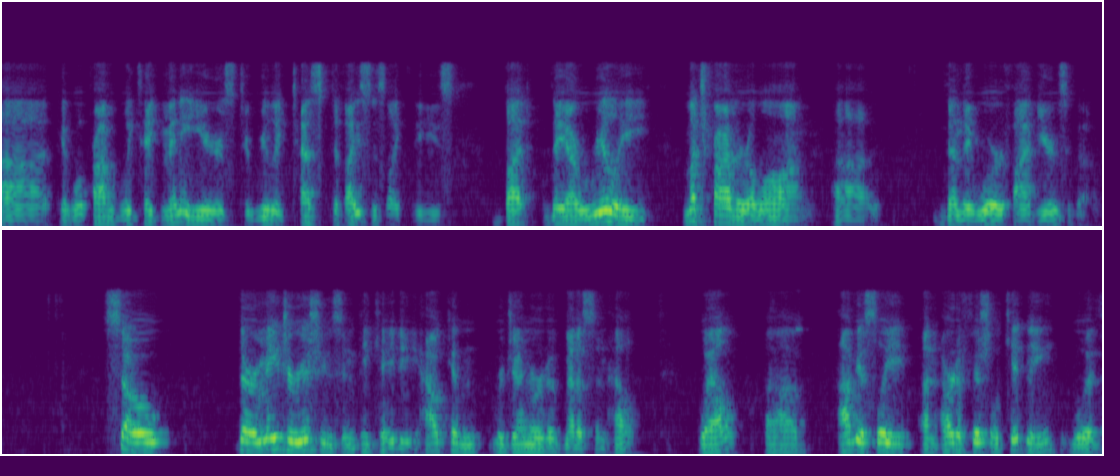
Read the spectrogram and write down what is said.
Uh, it will probably take many years to really test devices like these, but they are really much farther along uh, than they were five years ago. So there are major issues in PKD. How can regenerative medicine help? Well, uh, obviously an artificial kidney would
